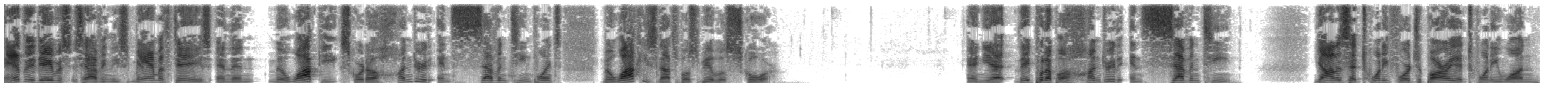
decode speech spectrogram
Anthony Davis is having these mammoth days, and then Milwaukee scored 117 points. Milwaukee's not supposed to be able to score. And yet they put up 117. Giannis had 24. Jabari had 21.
